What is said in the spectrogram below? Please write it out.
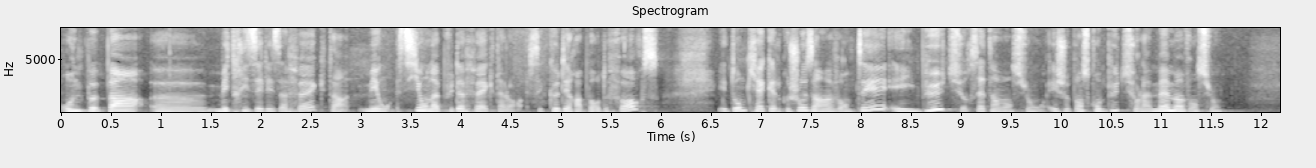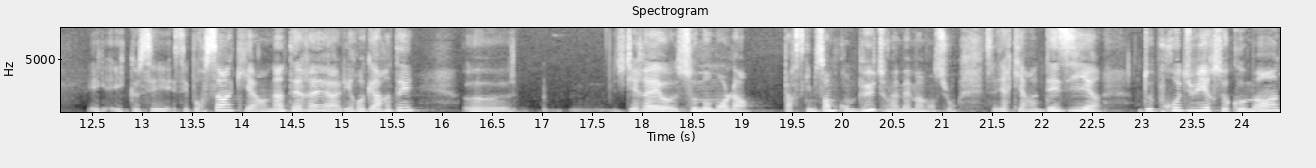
On ne peut pas euh, maîtriser les affects, mais si on n'a plus d'affects, alors c'est que des rapports de force. Et donc il y a quelque chose à inventer et il bute sur cette invention. Et je pense qu'on bute sur la même invention. Et, que c'est c'est pour ça qu'il y a un intérêt à aller regarder, euh, je dirais, euh, ce moment-là. Parce qu'il me semble qu'on bute sur la même invention. C'est-à-dire qu'il y a un désir de produire ce commun,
